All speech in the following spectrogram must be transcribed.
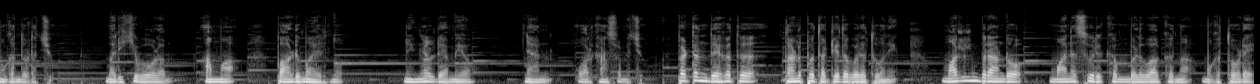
മുഖം തുടച്ചു. മരിക്കുവോളം അമ്മ പാടുമായിരുന്നു. നിങ്ങളുടെ അമ്മയോ? ഞാൻ ഓർക്കാൻ ശ്രമിച്ചു. പെട്ടെന്ന് ദേഹത്ത് തണുപ്പ് തട്ടിയതുപോലെ തോന്നി. മറിൻ ബ്രാൻഡോ മനസ്സുരുക്കം വെളിവാക്കുന്ന മുഖത്തോടെ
